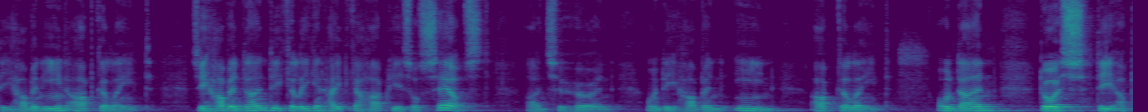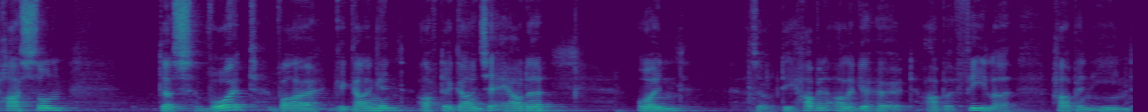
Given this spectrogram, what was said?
Die haben ihn abgelehnt. Sie haben dann die Gelegenheit gehabt, Jesus selbst anzuhören und die haben ihn abgelehnt. Und dann durch die Aposteln, das Wort war gegangen auf der ganzen Erde und also die haben alle gehört, aber viele haben ihn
